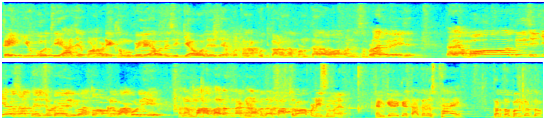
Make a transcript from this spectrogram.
કઈ યુગોથી આજે પણ અડીખમ ઉભેલી આ બધી જગ્યાઓ જે છે, પોતાના ભૂતકાળના ભણકારાઓ આપણને સંભળાવી રહી છે. ત્યારે આ બધી જગ્યા સાથે જોડાયેલી વાતો આપણે વાગોળીએ અને મહાભારતના ઘણા બધા પાત્રો આપણી સામે એમ કહેવાય કે તાદરસ થાય. કર દો, બંધ કર દો.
